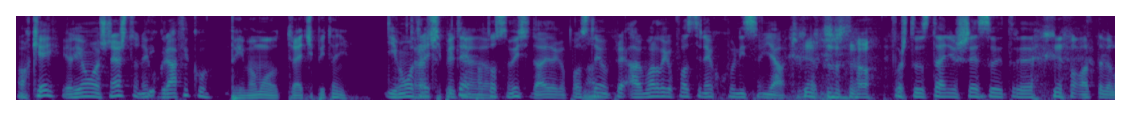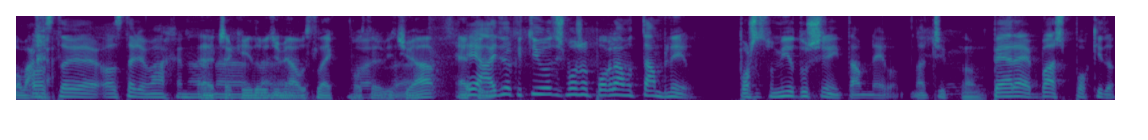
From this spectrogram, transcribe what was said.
Ok, jel imamo još nešto, neku grafiku? Pa imamo treće pitanje. Imamo Treće treće, pitanje, pitanje, pa da. to sam mislio da, ajde da ga postavimo pre, ali mora da ga postavi neko ko nisam ja, očigledno. Pošto u stanju 6 ujutru Ostavilo maha. ostavlja, ostavlja maha na... E, na- čekaj, da na- uđem ja u Slack, postavit ću ja. Eto, E, ajde dok ti ulaziš možemo pogledamo thumbnail. Pošto smo mi odušeni thumbnailom. Znači, Da. Pera je baš pokido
